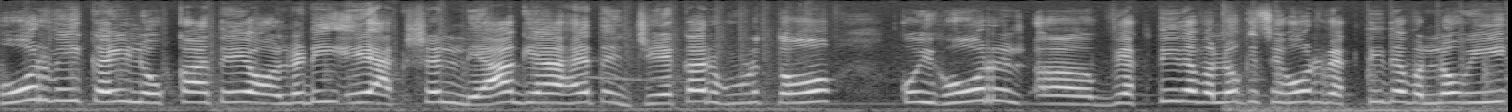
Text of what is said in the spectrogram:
ਹੋਰ ਵੀ ਕਈ ਲੋਕਾਂ ਤੇ ਆਲਰੇਡੀ ਇਹ ਐਕਸ਼ਨ ਲਿਆ ਗਿਆ ਹੈ ਤੇ ਜੇਕਰ ਹੁਣ ਤੋਂ ਕੋਈ ਹੋਰ ਵਿਅਕਤੀ ਦੇ ਵੱਲੋਂ, ਕਿਸੇ ਹੋਰ ਵਿਅਕਤੀ ਦੇ ਵੱਲੋਂ ਵੀ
